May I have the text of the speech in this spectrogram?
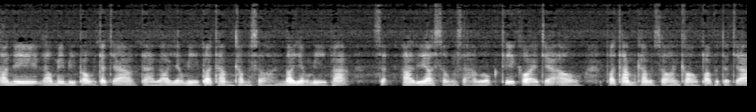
ตอนนี้เราไม่มีพระพุทธเจ้า แต่เรายังมีพระธรรมคำสอน เรายังมีพระ อริยสงสาวกที่คอยจะเอาพระธรรมคำสอนของพระพุทธเจ้า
